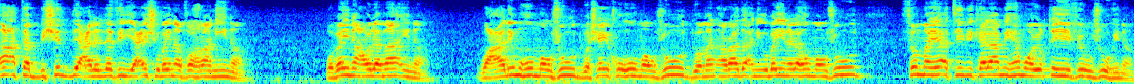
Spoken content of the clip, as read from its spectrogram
أعتب بشدة على الذي يعيش بين ظهرانينا وبين علمائنا. وعالمه موجود وشيخه موجود ومن أراد أن يبين له موجود ثم يأتي بكلامهم ويلقيه في وجوهنا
